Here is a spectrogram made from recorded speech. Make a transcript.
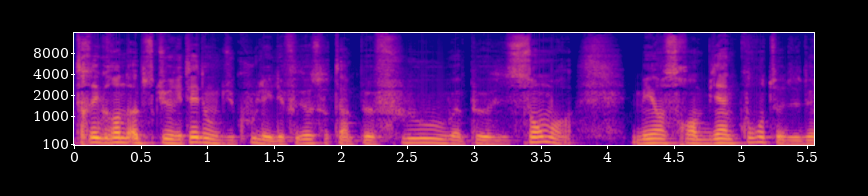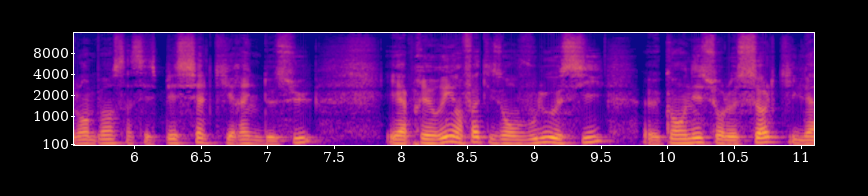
très grande obscurité, donc du coup les, photos sont un peu floues, un peu sombres, mais on se rend bien compte de, l'ambiance assez spéciale qui règne dessus. Et a priori, en fait, ils ont voulu aussi, euh, quand on est sur le sol, qu'il est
